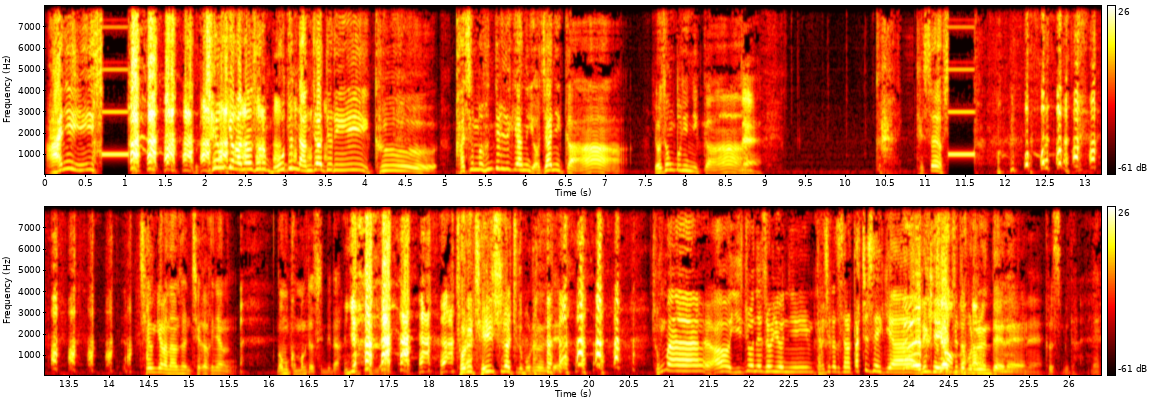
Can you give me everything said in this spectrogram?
아니. 최은경 아나운서는 모든 남자들이 그 가슴을 흔들리게 하는 여자니까 여성분이니까 네. 됐어요. 최은경 아나운서는 제가 그냥 너무 건방졌습니다. 야. 네. 저를 제일 싫어할지도 모르는데. 정말 아, 이주원 해설위원님 당신 같은 사람 딱지색이야 이렇게 얘기할지도 귀여워. 모르는데 네, 네. 그렇습니다. 네.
